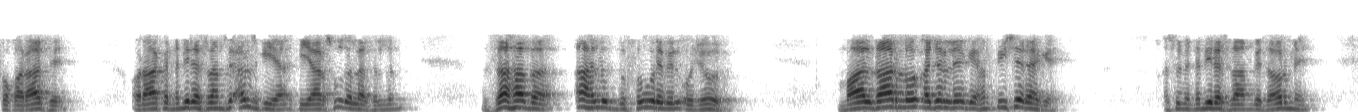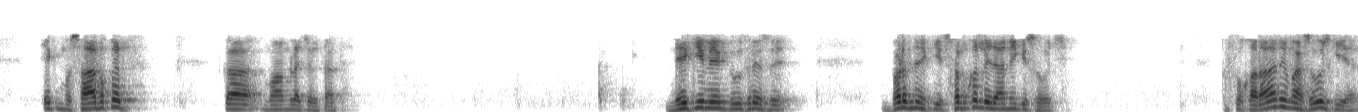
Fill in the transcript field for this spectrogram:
فقراء تھے اور آ کر نبی اسلام سے عرض کیا کہ یا رسول اللہ علیہ وسلم، ذہب اہل الدفور بالعجور مالدار لوگ اجر لے گئے، ہم پیچھے رہ گئے۔ اصل میں نبی اسلام کے دور میں ایک مسابقت کا معاملہ چلتا تھا۔ نیکی میں ایک دوسرے سے بڑھنے کی سبقت لے جانے کی سوچ۔ تو فقراء نے محسوس کیا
